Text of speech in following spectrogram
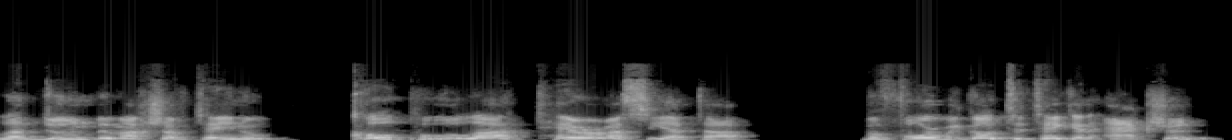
Ladun b'machshavtenu kol pu'ula ter before we go to take an action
